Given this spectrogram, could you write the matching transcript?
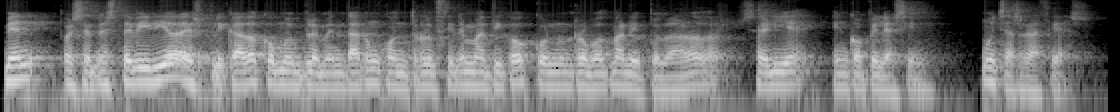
Bien, pues en este vídeo he explicado cómo implementar un control cinemático con un robot manipulador serie en Copilot Muchas gracias.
